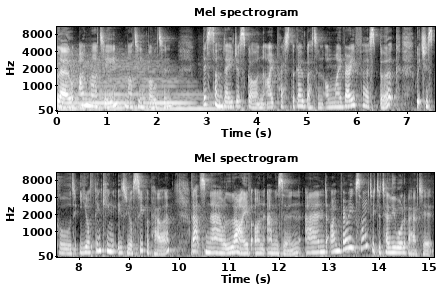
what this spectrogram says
Hello, I'm Martine, Martine Bolton. This Sunday just gone, I pressed the go button on my very first book, which is called Your Thinking is Your Superpower. That's now live on Amazon, and I'm very excited to tell you all about it.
